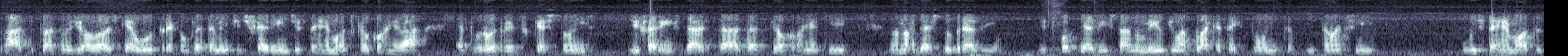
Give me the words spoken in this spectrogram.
Lá a situação geológica é outra, é completamente diferente, os terremotos que ocorrem lá é por outras questões diferentes das, das, das que ocorrem aqui no Nordeste do Brasil. Isso porque a gente está no meio de uma placa tectônica. Então, assim, os terremotos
